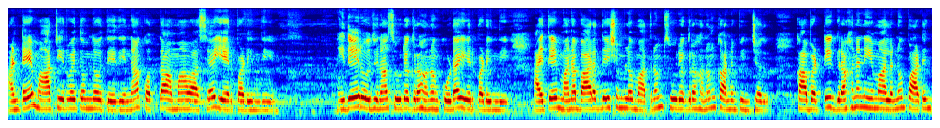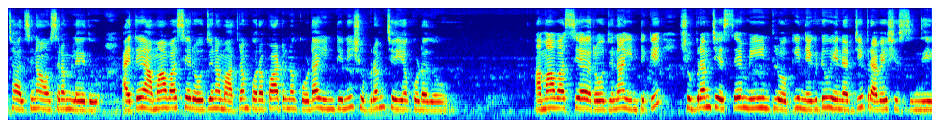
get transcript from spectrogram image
అంటే మార్చి ఇరవై తొమ్మిదవ తేదీన కొత్త అమావాస్య ఏర్పడింది. ఇదే రోజున సూర్యగ్రహణం కూడా ఏర్పడింది. అయితే మన భారతదేశంలో మాత్రం సూర్యగ్రహణం కనిపించదు. కాబట్టి గ్రహణ నియమాలను పాటించాల్సిన అవసరం లేదు. అయితే అమావాస్య రోజున మాత్రం పొరపాటున కూడా ఇంటిని శుభ్రం చేయకూడదు. అమావాస్య రోజున ఇంటికి శుభ్రం చేస్తే మీ ఇంట్లోకి నెగిటివ్ ఎనర్జీ ప్రవేశిస్తుంది.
